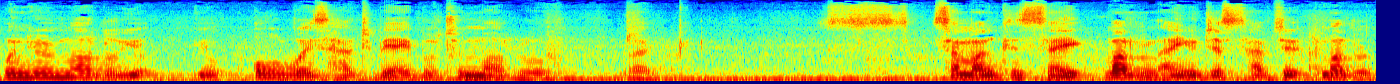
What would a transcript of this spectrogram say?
When you're a model, you, you always have to be able to model. Like, someone can say model, and you just have to model.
